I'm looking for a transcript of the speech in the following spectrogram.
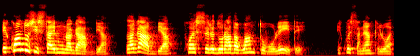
E quando si sta in una gabbia, la gabbia può essere dorata quanto volete, e questa neanche lo è.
